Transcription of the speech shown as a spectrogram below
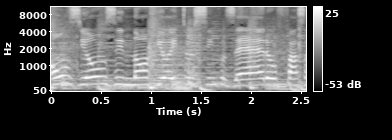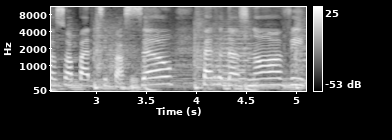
11 11 9850. Faça a sua participação. Perto das 9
